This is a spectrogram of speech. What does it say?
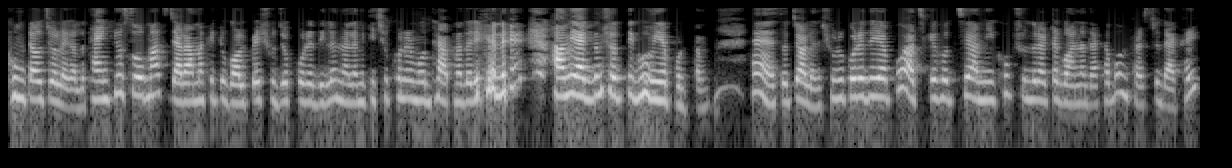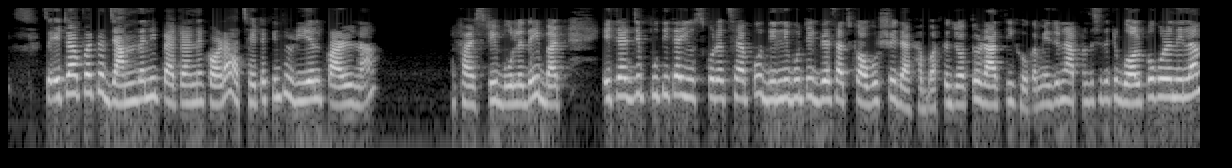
ঘুমটাও চলে গেল। থ্যাংক ইউ সো মাচ যারা আমাকে একটু গল্পের সুযোগ করে দিলেন, নাহলে আমি কিছুক্ষণের মধ্যে আপনাদের এখানে আমি একদম সত্যি ঘুমিয়ে পড়তাম। হ্যাঁ তো চলেন, শুরু করে দিই আপু। আজকে হচ্ছে আমি খুব সুন্দর একটা গয়না দেখাবো, আমি ফার্স্টে দেখাই। তো এটা আপু একটা জামদানি প্যাটার্নে করা আচ্ছা এটা কিন্তু রিয়েল পার্ল না। ফার্স্টেই বলে দেই বাট এটার যে পুঁতিটা ইউজ করেছে আপু, দিল্লি বুটিক ড্রেস আজকে অবশ্যই দেখাবো। আজকে যত রাতই হোক, আমি এই জন্য আপনাদের সাথে একটু গল্প করে নিলাম,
